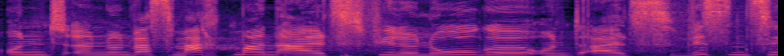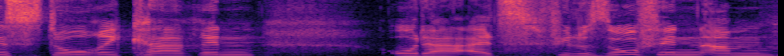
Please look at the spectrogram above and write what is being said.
Und äh, nun, was macht man als Philologe und als Wissenshistorikerin oder als Philosophin, ähm,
